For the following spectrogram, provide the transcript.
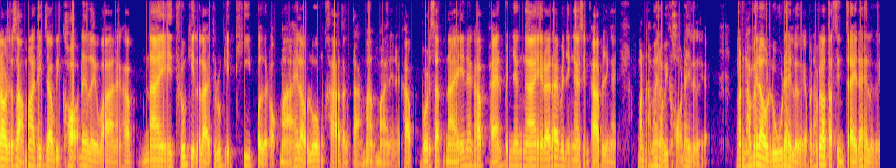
เราจะสามารถที่จะวิเคราะห์ได้เลยว่านะครับในธุรกิจหลายธุรกิจที่เปิดออกมาให้เราร่วมค้าต่างๆ มากมายเนี่ยนะครับบริษัทไหนนะครับแผนเป็นยังไงรายได้เป็นยังไงสินค้าเป็นยังไง มันทำให้เราวิเคราะห์ได้เลย มันทำให้เรารู้ได้เลย มันทำให้เราตัดสินใจได้เลย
